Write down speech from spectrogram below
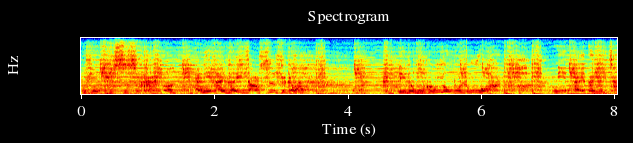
你去试试看，你挨他一掌试试看。你的武功又不如我，你挨他一掌，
